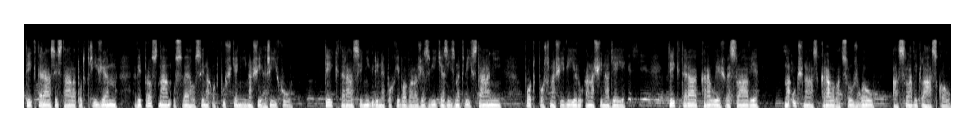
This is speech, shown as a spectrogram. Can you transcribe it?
ty, která si stála pod křížem, vypros nám u svého syna odpuštění našich hříchů. Ty, která si nikdy nepochybovala, že zvítězí z mrtvých stání, podpoř naši víru a naši naději. Ty, která kraluješ ve slávě, nauč nás královat službou a slavit láskou.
